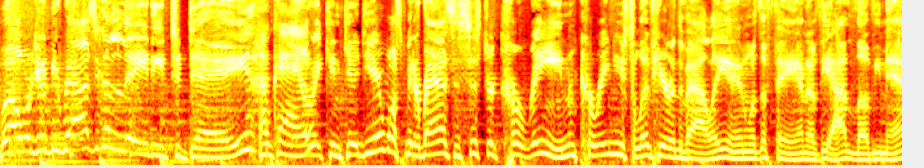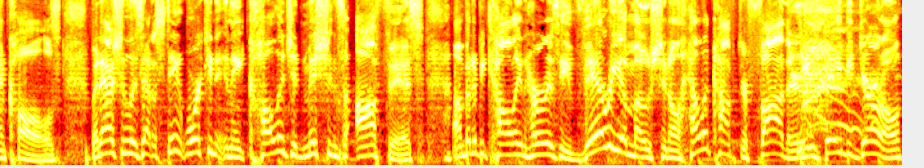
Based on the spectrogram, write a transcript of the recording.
Well, we're going to be razzing a lady today. Okay. Eric in Goodyear wants me to razz his sister, Corrine. Corrine used to live here in the Valley and was a fan of the I Love You Man calls. But now she lives out of state working in a college admissions office. I'm going to be calling her as a very emotional helicopter father whose baby girl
